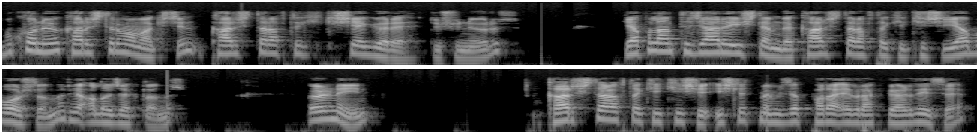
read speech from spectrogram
Bu konuyu karıştırmamak için karşı taraftaki kişiye göre düşünüyoruz. Yapılan ticari işlemde karşı taraftaki kişi ya borçlanır ya alacaklanır. Örneğin karşı taraftaki kişi işletmemize para evrak verdiyse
